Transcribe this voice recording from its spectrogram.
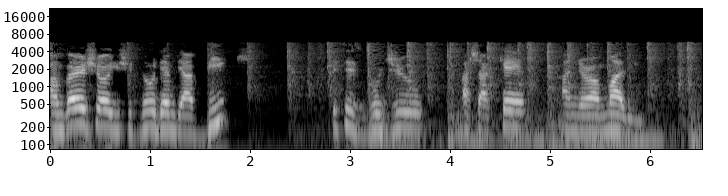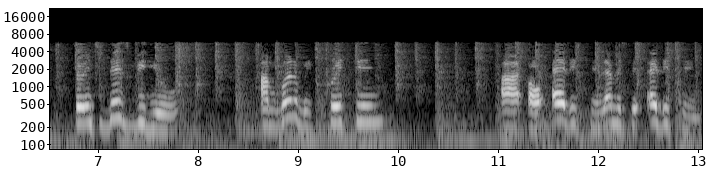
I'm very sure you should know them. They are big. This is Buju, Asake, and Naira Marley. So in today's video, I'm going to be creating uh, or editing, let me say editing,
